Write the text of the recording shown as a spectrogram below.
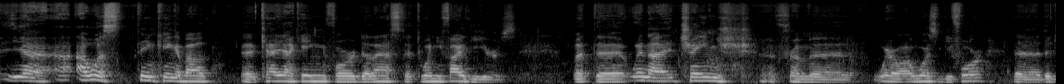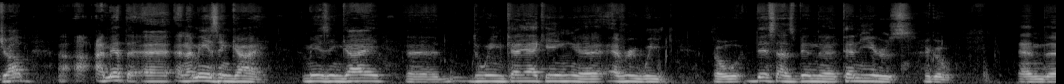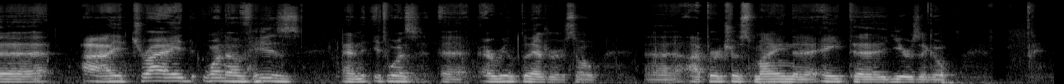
Yeah, I, I was thinking about uh, kayaking for the last uh, 25 years. But uh, when I changed uh, from uh, where I was before, uh, the job, I, I met a, a, an amazing guy. Amazing guy uh, doing kayaking uh, every week. So this has been uh, 10 years ago. And uh, I tried one of his, and it was uh, a real pleasure. So uh, I purchased mine uh, eight uh, years ago.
